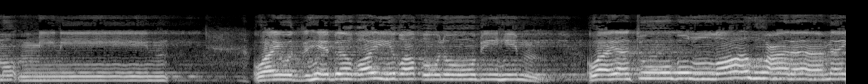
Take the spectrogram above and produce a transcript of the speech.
مؤمنين ويذهب غيظ قلوبهم ويتوب الله على من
